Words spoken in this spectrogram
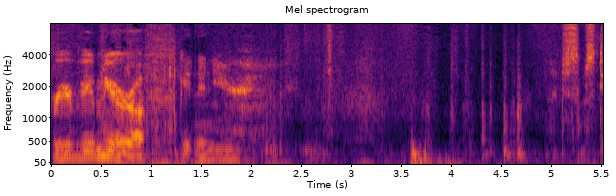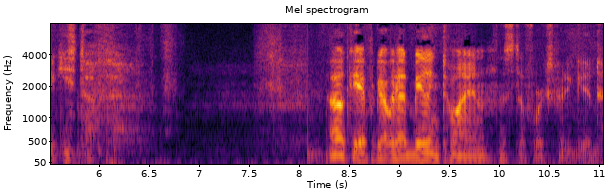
rear view mirror off getting in here. Just some sticky stuff. Okay, I forgot we had baling twine. This stuff works pretty good.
